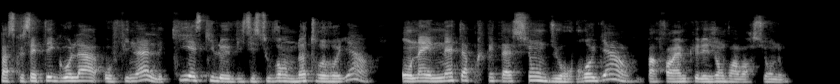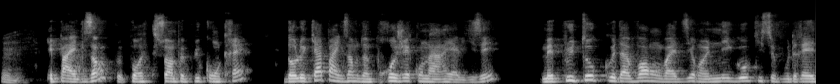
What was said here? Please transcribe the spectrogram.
parce que cet ego-là, au final, qui est-ce qui le vit? C'est souvent notre regard. On a une interprétation du regard, parfois même que les gens vont avoir sur nous. Mhm. Et par exemple, pour être soit un peu plus concret, dans le cas par exemple d'un projet qu'on a réalisé, mais plutôt que d'avoir, on va dire, un ego qui se voudrait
